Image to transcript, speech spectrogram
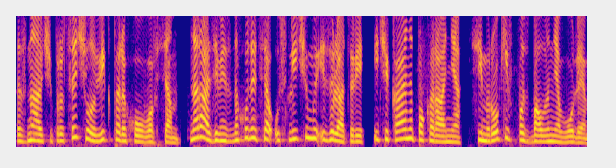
Знаючи про це, чоловік переховувався. Наразі він знаходиться у слідчому ізоляторі і чекає на покарання – сім років позбавлення волі.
